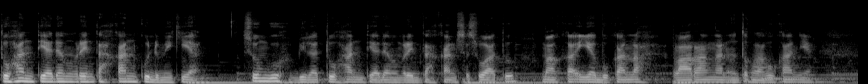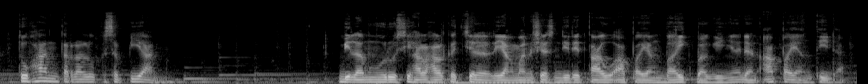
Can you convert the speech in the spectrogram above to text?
Tuhan tiada memerintahkanku demikian. Sungguh, bila Tuhan tiada memerintahkan sesuatu, maka ia bukanlah larangan untuk melakukannya. Tuhan terlalu kesepian bila mengurusi hal-hal kecil yang manusia sendiri tahu apa yang baik baginya dan apa yang tidak.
